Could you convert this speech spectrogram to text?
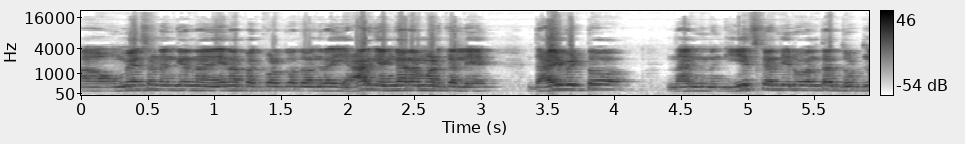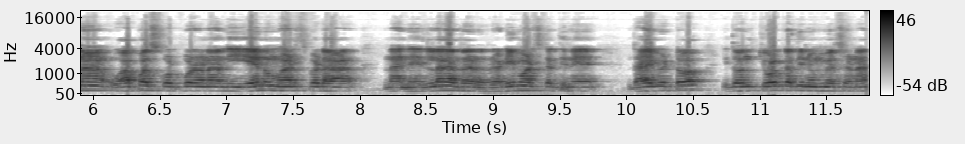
ಉಮೇಶ್ ಅಣ್ಣನಿಗೆ ನಾನು ಏನಪ್ಪ ಕೇಳ್ಕೋದು ಅಂದ್ರೆ, ಯಾರಿಗೆ ಹೆಂಗಾರ ಮಾಡ್ಕೊಳ್ಳಿ ದಯವಿಟ್ಟು ನಾನು ಈಸ್ಕೊಂಡಿರುವಂಥ ದುಡ್ಡನ್ನ ವಾಪಸ್ ಕೊಟ್ಬಿಡೋಣ, ನೀ ಏನು ಮಾಡಿಸ್ಬೇಡ, ನಾನೆಲ್ಲ ರೆಡಿ ಮಾಡಿಸ್ಕೊತೀನಿ. ದಯವಿಟ್ಟು ಇದೊಂದು ಕೇಳ್ಕೊತೀನಿ ಉಮೇಶ್ ಅಣ್ಣ.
